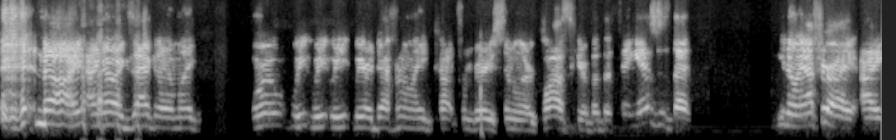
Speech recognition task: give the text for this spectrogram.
no, I, I know exactly. I'm like, we're, we, we, we are definitely cut from very similar cloth here. But the thing is, is that, you know, after I, I,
